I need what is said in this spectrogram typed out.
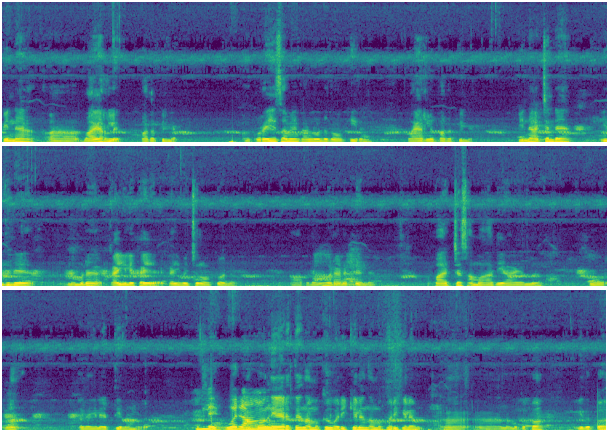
പിന്നെ വയറിൽ പതപ്പില്ല. അത് കുറേ സമയം കണ്ണുകൊണ്ട് നോക്കിയിരുന്നു. വയറിൽ പതപ്പില്ല. പിന്നെ അച്ഛന്റെ ഇതിൽ നമ്മുടെ കയ്യിൽ കൈ കൈ വെച്ച് നോക്കുമല്ലോ അവിടെയും ഒരനക്കില്ല അപ്പം അച്ഛൻ സമാധിയായെന്ന് പൂർണ ഇതിലെത്തി നമ്മൾ അപ്പോൾ നേരത്തെ നമുക്ക് ഒരിക്കലും നമുക്കൊരിക്കലും നമുക്കിപ്പോൾ ഇതിപ്പോൾ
